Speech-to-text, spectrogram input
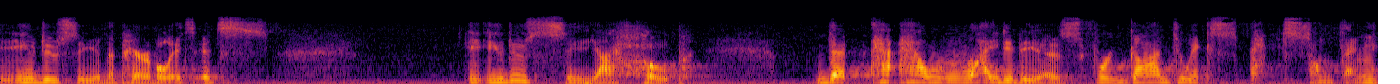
you do see in the parable, it's, it's, you do see, I hope, that how right it is for God to expect something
